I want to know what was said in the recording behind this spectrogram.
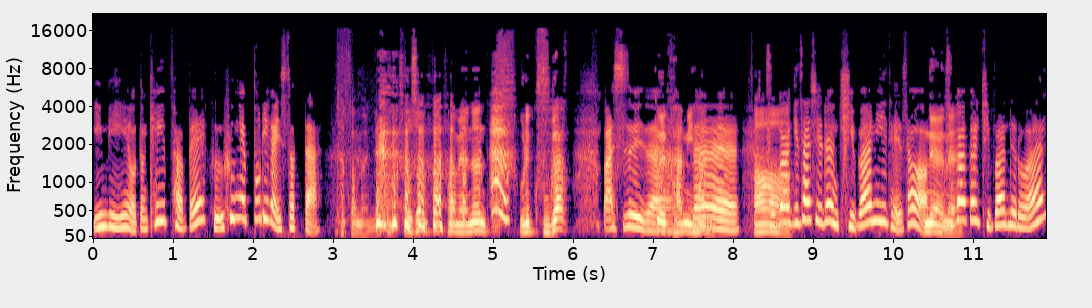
이미 어떤 케이팝의 그 흥의 뿌리가 있었다. 잠깐만요. 조선팝 하면은 우리 국악 맞습니다. 을 가미한. 네. 아. 국악이 사실은 기반이 돼서 네네. 국악을 기반으로 한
